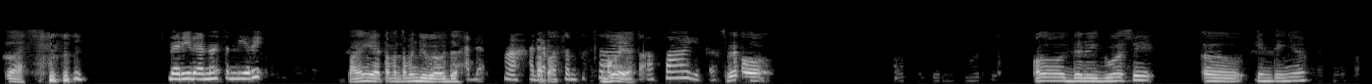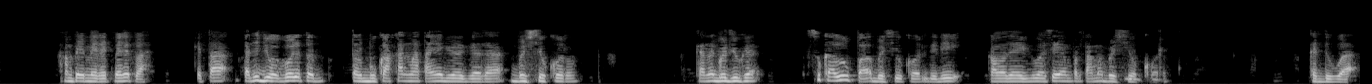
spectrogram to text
Jelas. Dari Dana sendiri paling ya teman-teman juga udah ada, nah, ada pesan-pesan ya? atau apa gitu. sebenarnya kalau kalau dari gue sih eh, intinya hampir mirip-mirip lah. Kita tadi juga gue udah ter- terbukakan matanya gara-gara bersyukur. Karena gue juga suka lupa bersyukur. Jadi kalau dari gue sih yang pertama bersyukur. Kedua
